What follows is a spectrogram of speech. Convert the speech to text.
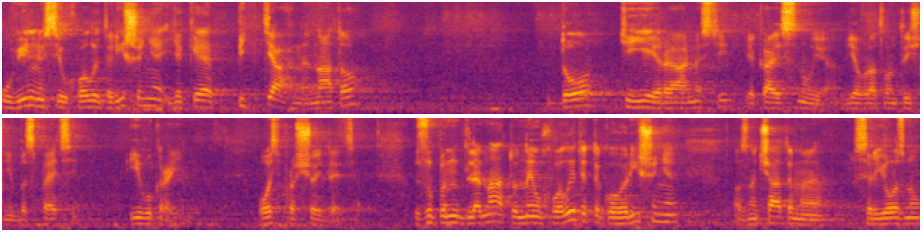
у Вільнюсі ухвалити рішення, яке підтягне НАТО до тієї реальності, яка існує в євроатлантичній безпеці і в Україні. Ось про що йдеться. Зупин для НАТО не ухвалити такого рішення означатиме серйозну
